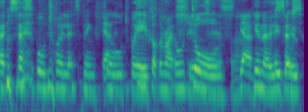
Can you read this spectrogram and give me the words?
accessible toilets being filled yeah. with You've got the right audience stores, yeah, you know, Hoovers. so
